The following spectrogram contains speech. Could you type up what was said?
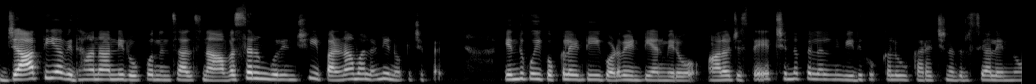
జాతీయ విధానాన్ని రూపొందించాల్సిన అవసరం గురించి ఈ పరిణామాలన్నీ నొక్కి చెప్పారు. ఎందుకు ఈ కుక్కలేంటి? ఈ గొడవ ఏంటి అని మీరు ఆలోచిస్తే చిన్నపిల్లల్ని వీధి కుక్కలు కరెచ్చిన దృశ్యాలు ఎన్నో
